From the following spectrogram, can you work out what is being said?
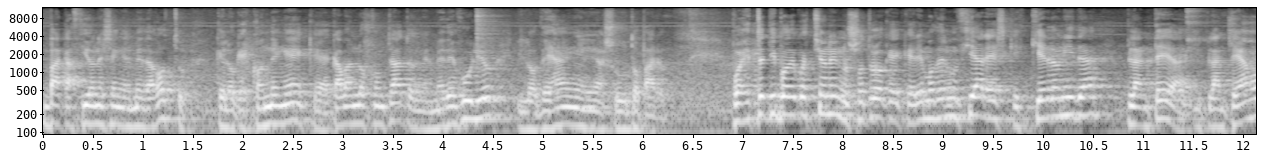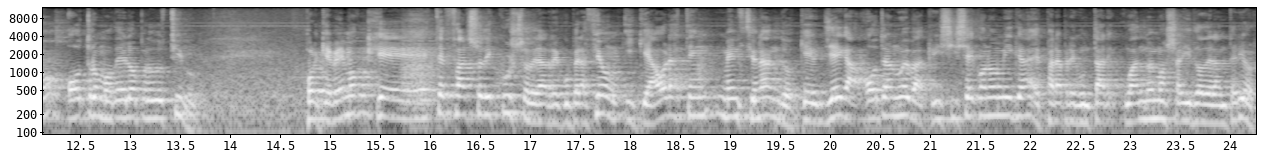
vacaciones en el mes de agosto, que lo que esconden es que acaban los contratos en el mes de julio y los dejan en absoluto paro. Pues este tipo de cuestiones nosotros lo que queremos denunciar es que Izquierda Unida plantea y planteamos otro modelo productivo porque vemos que este falso discurso de la recuperación y que ahora estén mencionando que llega otra nueva crisis económica es para preguntar cuándo hemos salido de la anterior.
